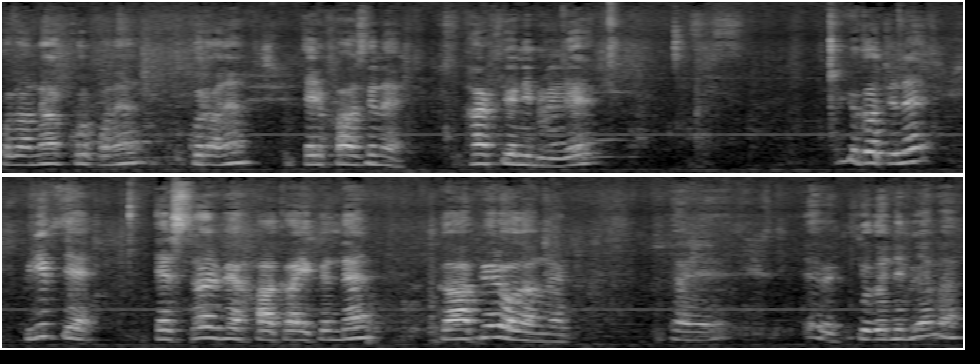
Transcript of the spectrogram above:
olanlar Kur'an'ın Kur'an'ın elfazını, harflerini bilirler. Lügatını bilip de esrar ve hakaikinden gafil olanlar. Yani evet lügatını bilir ama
